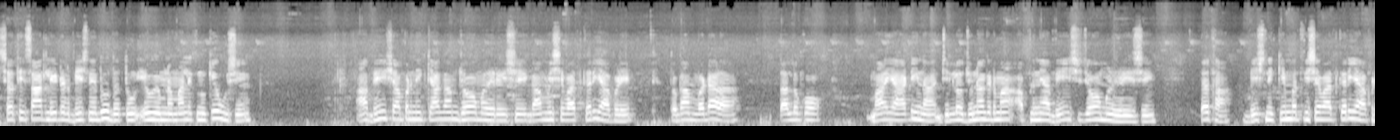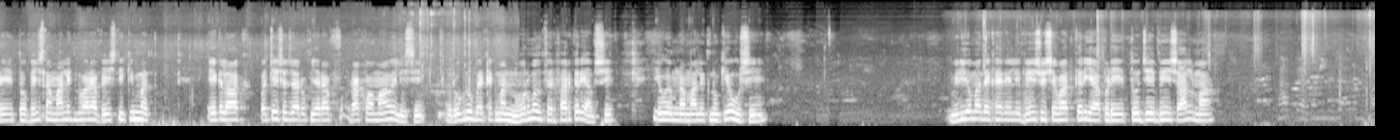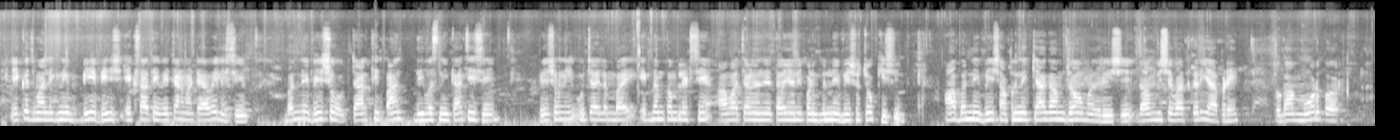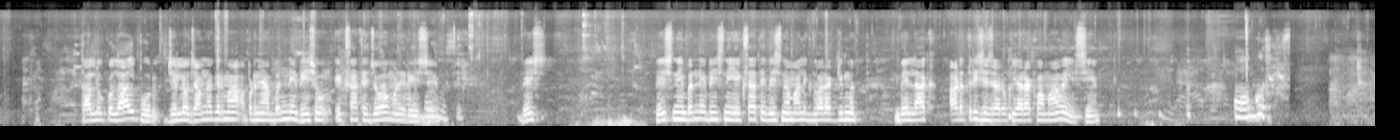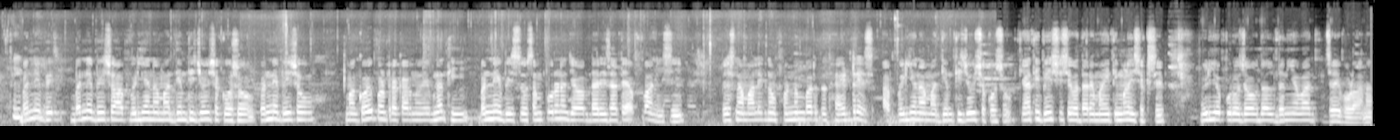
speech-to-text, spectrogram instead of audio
છ થી સાત લીટર ભેંસને દૂધ હતું, એવું એમના માલિકનું કેવું છે? આ ભેંસ આપણને ક્યાં ગામ જોવા મળી રહી છે? ગામ વિશે વાત કરીએ આપણે, તો ગામ વડાળા તાલુકો માળિયા હાટીના જિલ્લો જુનાગઢમાં આપણને આ ભેંસ જોવા મળી રહી છે. તથા ભેંસની કિંમત વિશે વાત કરીએ આપણે, તો ભેંસના માલિક દ્વારા ભેંસની કિંમત એક લાખ પચીસ હજાર રૂપિયા રાખ- રાખવામાં આવેલી છે. રૂબરૂ બેઠકમાં નોર્મલ ફેરફાર કરી આપશે. એવું એમના માલિકનું કહેવું છે. વિડીયોમાં દેખાઈ રહેલી ભેંસ વિશે વાત કરીએ આપણે, તો જે ભેંસ હાલમાં એક જ માલિકની બે ભેંસ એકસાથે વેચાણ માટે આવેલી છે. બંને ભેંસો ચારથી પાંચ દિવસની કાચી છે. ભેંસોની ઊંચાઈ લંબાઈ એકદમ કમ્પ્લીટ છે. આ વાચળ અને તળિયાની પણ બંને ભેંસો ચોખ્ખી છે. આ બંને ભેંસ આપણને ક્યાં ગામ જોવા મળી રહી છે? ગામ વિશે વાત કરીએ આપણે. તો ગામ મોડ પર તાલુકો લાલપુર જિલ્લો જામનગરમાં આપણને આ બંને ભેંસો એકસાથે જોવા મળી રહી છે. ભેંસ, ભેંસની બંને ભેંસની એકસાથે ભેંસના માલિક દ્વારા કિંમત બે લાખ આડત્રીસ હજાર રૂપિયા રાખવામાં આવેલી છે. બંને બંને ભેંસો આપ વિડિયાના માધ્યમથી જોઈ શકો છો. બંને ભેંસોમાં કોઈ પણ પ્રકારનો એબ નથી. બંને ભેંસો સંપૂર્ણ જવાબદારી સાથે આપવાની છે. ભેંસના માલિકનો ફોન નંબર તથા એડ્રેસ આપ વિડીયોના માધ્યમથી જોઈ શકો છો. ત્યાંથી ભેંસ વિશે વધારે માહિતી મળી શકશે. વીડિયો પૂરો જોવા ધન્યવાદ. જય ભોળાનાથ.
